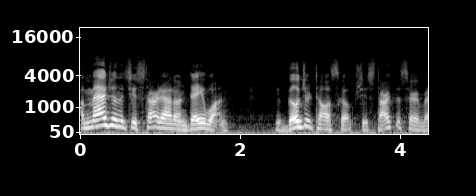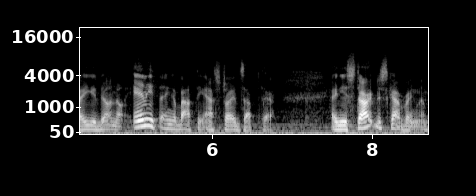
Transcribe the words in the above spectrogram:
Imagine that you start out on day one. You build your telescopes, you start the survey, you don't know anything about the asteroids up there, and you start discovering them.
